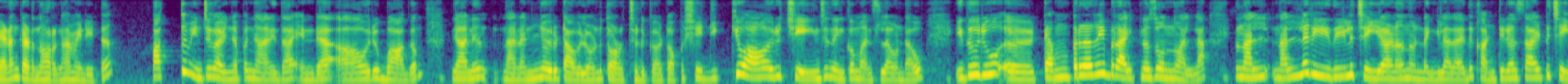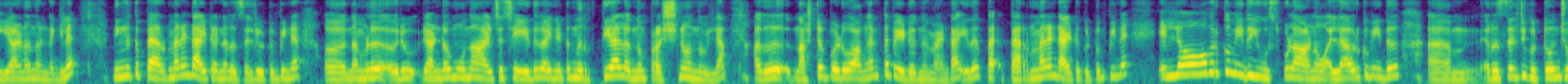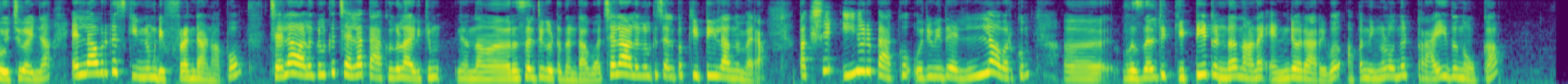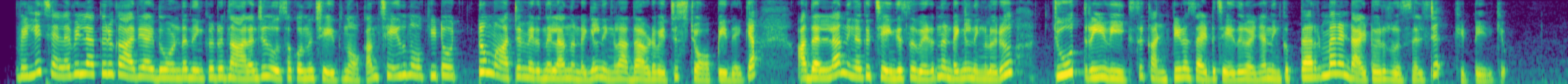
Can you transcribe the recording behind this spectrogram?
വേണം കിടന്നുറങ്ങാൻ വേണ്ടിയിട്ട്. പത്ത് മിനിറ്റ് കഴിഞ്ഞപ്പോൾ ഞാനിതാ എന്റെ ആ ഒരു ഭാഗം ഞാൻ നനഞ്ഞൊരു ടവലുകൊണ്ട് തുടച്ചെടുക്കുക കേട്ടോ. അപ്പോൾ ശരിക്കും ആ ഒരു ചേഞ്ച് നിങ്ങൾക്ക് മനസ്സിലാവുണ്ടാവും. ഇതൊരു ടെമ്പററി ബ്രൈറ്റ്നസ് ഒന്നും അല്ല. ഇത് നല്ല നല്ല രീതിയിൽ ചെയ്യുകയാണെന്നുണ്ടെങ്കിൽ അതായത് കണ്ടിന്യൂസ് ആയിട്ട് ചെയ്യുകയാണെന്നുണ്ടെങ്കിൽ നിങ്ങൾക്ക് പെർമനന്റ് ആയിട്ട് തന്നെ റിസൾട്ട് കിട്ടും. പിന്നെ നമ്മൾ ഒരു രണ്ടോ മൂന്നോ ആഴ്ച ചെയ്ത് കഴിഞ്ഞിട്ട് നിർത്തിയാലൊന്നും പ്രശ്നമൊന്നുമില്ല. അത് നഷ്ടപ്പെടുമോ അങ്ങനത്തെ പേടിയൊന്നും വേണ്ട. ഇത് പെർമനന്റ് ആയിട്ട് കിട്ടും. പിന്നെ എല്ലാവർക്കും ഇത് യൂസ്ഫുൾ ആണോ? എല്ലാവർക്കും ഇത് റിസൾട്ട് കിട്ടുമോ എന്ന് ചോദിച്ചു കഴിഞ്ഞാൽ എല്ലാവരുടെ സ്കിന്നും ഡിഫറെന്റ് ആണ്. അപ്പോൾ ചില ആളുകൾക്ക് ചില പാക്കുകളായിരിക്കും റിസൾട്ട് കിട്ടുന്നുണ്ടാവുക. ചില ആളുകൾക്ക് ചിലപ്പോൾ കിട്ടിയില്ല എന്നും വരാം. പക്ഷേ ഈ ഒരു പാക്ക് ഒരുവിധം എല്ലാവർക്കും റിസൾട്ട് കിട്ടിയിട്ടുണ്ട് എന്നാണ് എന്റെ ഒരു അറിവ്. അപ്പം നിങ്ങളൊന്ന് ട്രൈ ചെയ്ത് നോക്കുക വലിയ ചിലവില്ലാത്തൊരു കാര്യമായതുകൊണ്ട് നിങ്ങൾക്ക് ഒരു നാലഞ്ച് ദിവസമൊക്കെ ഒന്ന് ചെയ്ത് നോക്കാം. ചെയ്ത് നോക്കിയിട്ട് ഒട്ടും മാറ്റം വരുന്നില്ല എന്നുണ്ടെങ്കിൽ നിങ്ങൾ അത് അവിടെ വെച്ച് സ്റ്റോപ്പ് ചെയ്തേക്കാം അതെല്ലാം നിങ്ങൾക്ക് ചേഞ്ചസ് വരുന്നുണ്ടെങ്കിൽ നിങ്ങളൊരു ടു ത്രീ വീക്സ് കണ്ടിന്യൂസ് ആയിട്ട് ചെയ്ത് കഴിഞ്ഞാൽ നിങ്ങൾക്ക് പെർമനന്റ് ആയിട്ട് ഒരു റിസൾട്ട് കിട്ടിയിരിക്കും.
